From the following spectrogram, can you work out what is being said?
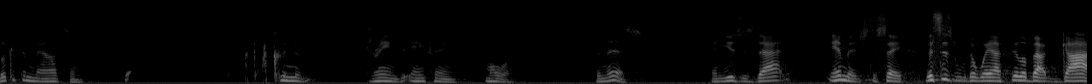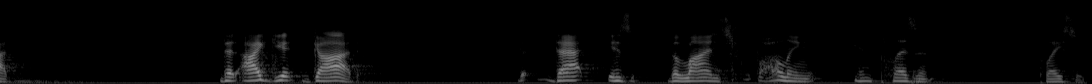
Look at the mountains. I, I couldn't have dreamed anything more than this. And he uses that image to say, This is the way I feel about God. That I get God. That is the lines falling in pleasant places.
